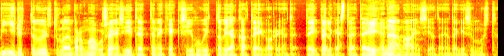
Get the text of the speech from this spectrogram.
viihdyttävyys tulee varmaan usein siitä, että ne keksii huvittavia kategorioita, että ei pelkästään, että ei enää naisia tai jotakin semmoista.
